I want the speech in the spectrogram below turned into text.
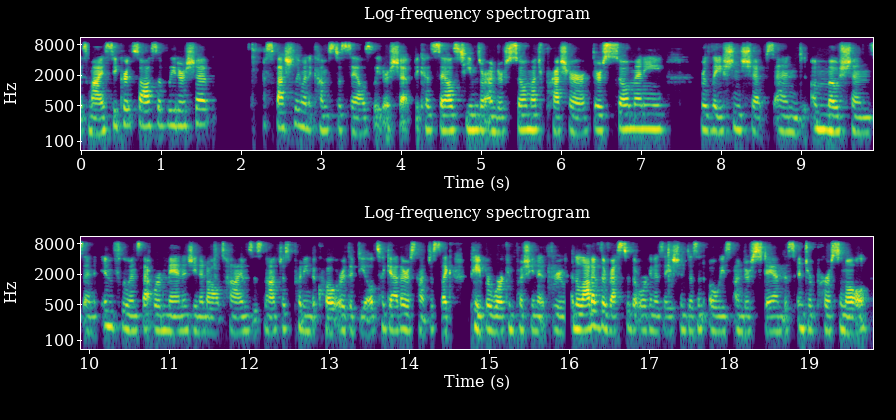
is my secret sauce of leadership especially when it comes to sales leadership, because sales teams are under so much pressure. There's so many relationships and emotions and influence that we're managing at all times. It's not just putting the quote or the deal together. It's not just like paperwork and pushing it through. And a lot of the rest of the organization doesn't always understand this interpersonal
